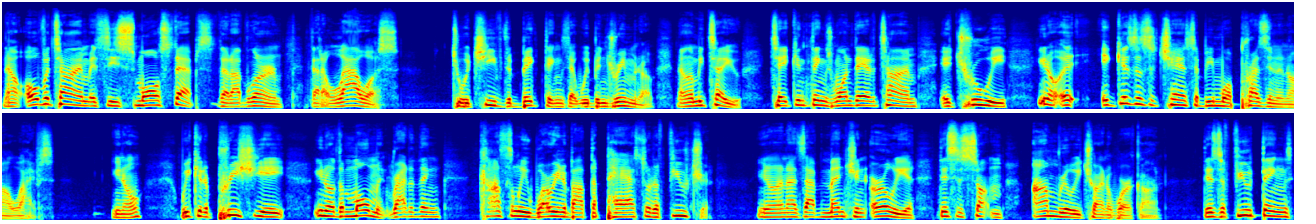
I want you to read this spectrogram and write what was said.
Now, over time, it's these small steps that I've learned that allow us to achieve the big things that we've been dreaming of. Now, let me tell you, taking things one day at a time, it truly, you know, it, it gives us a chance to be more present in our lives. You know, we could appreciate, you know, the moment rather than constantly worrying about the past or the future. You know, and as I've mentioned earlier, this is something I'm really trying to work on. There's a few things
